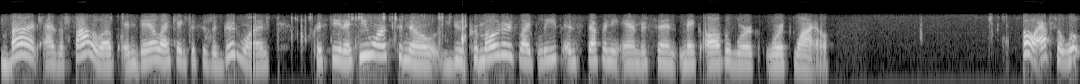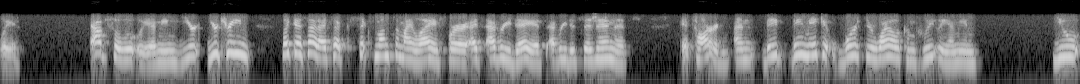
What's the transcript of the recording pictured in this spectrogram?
But as a follow up, and Dale, I think this is a good one. Christina, he wants to know do promoters like Leif and Stephanie Anderson make all the work worthwhile? Oh, absolutely. Absolutely. I mean, you're you're trained like I said, I took 6 months of my life where it's every day, it's every decision, it's it's hard and they they make it worth your while completely. I mean, you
